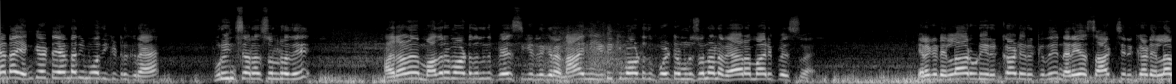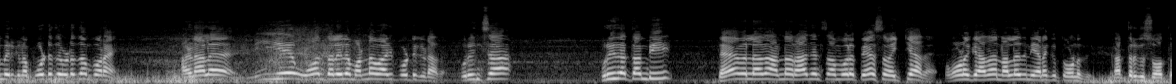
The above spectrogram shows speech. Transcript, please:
ஏன்டா எங்கிட்ட ஏன்டா நீ மோதிக்கிட்டு இருக்கிற? புரிஞ்சா நான் சொல்கிறது அதனால் மதுரை மாவட்டத்துலேருந்து பேசிக்கிட்டு இருக்கிறேன் நான் இனி இடுக்கி மாவட்டத்துக்கு போயிட்டோம்னு சொன்னால் நான் வேறு மாதிரி பேசுவேன். எனக்கிட்ட எல்லாருடைய ரெக்கார்டு இருக்குது நிறைய சாட்சி ரெக்கார்டு எல்லாமே இருக்குது நான் போட்டதை விட தான் போகிறேன் அதனால் நீயே ஓன் தலையில் மண்ணை வாரி போட்டுக்கிடாத. புரிஞ்சா? புரியுதா தம்பி? தேவையில்லாத அண்ணன் ராஜன் சாமியில் பேச வைக்காத. உனக்கு அதான் நல்லதுன்னு எனக்கு தோணுது. கர்த்தருக்கு சோத்திரம்.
